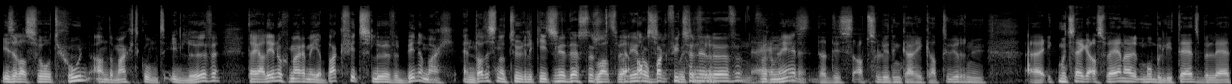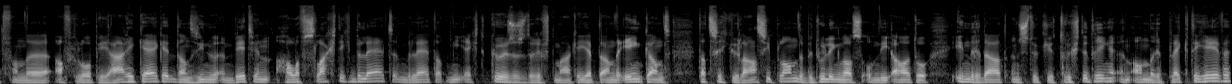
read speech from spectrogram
is dat als Rood-Groen aan de macht komt in Leuven, dat je alleen nog maar met je bakfiets Leuven binnen mag. En dat is natuurlijk iets wat wij alleen nog bakfietsen in Leuven nee, vermijden. Dat is, dat is, absoluut een karikatuur nu. Uh, ik moet zeggen, als wij naar het mobiliteitsbeleid van de afgelopen jaren kijken, dan zien we een beetje een halfslachtig beleid. Een beleid dat niet echt keuzes durft maken. Je hebt aan de ene kant dat circulatieplan. De bedoeling was om die auto inderdaad een stukje terug te dringen een andere plek te geven,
